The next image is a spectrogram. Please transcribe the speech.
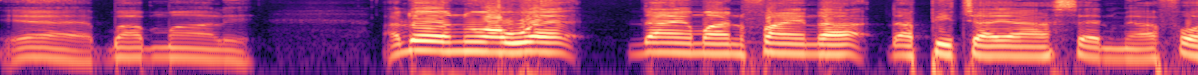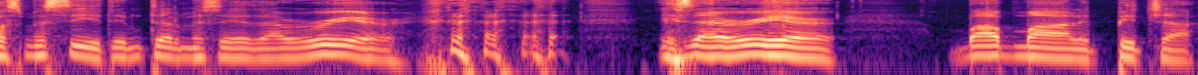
Yeah, Bob Marley. I don't know where Diamond find that, that picture you sent me. I first me see it, him tell me say it's a rare. it's a rare Bob Marley picture.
